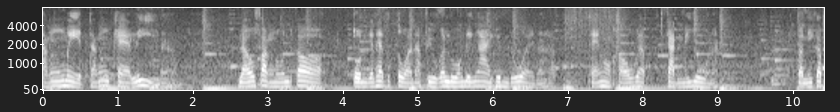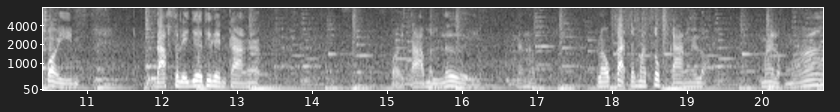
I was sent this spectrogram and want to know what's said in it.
ทั้งเมดทั้งแครี่นะครับ แล้วฝั่งโน้นก็จนกันแทบทุกตัวนะ ฟิลก็ล้วงได้ง่ายขึ้นด้วยนะครับ แทงของเขาแบบกันไม่อยู่นะ ตอนนี้ก็ปล่อยดักสเลเยอร์ที่เลนกลางฮะปล่อยตามมันเลยนะครับ เรากะจะมาจบกลางเลยหรอ ไม่หรอกมั้ง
